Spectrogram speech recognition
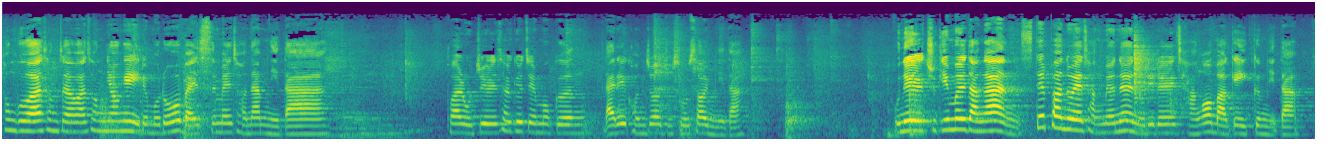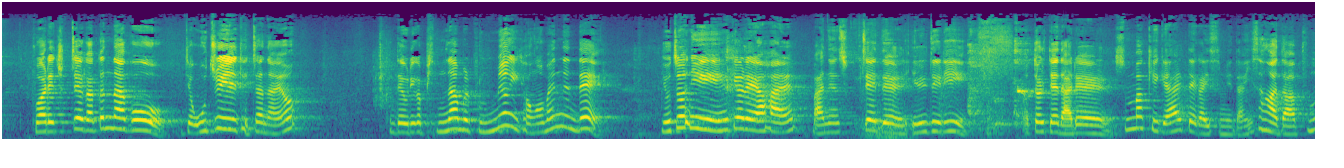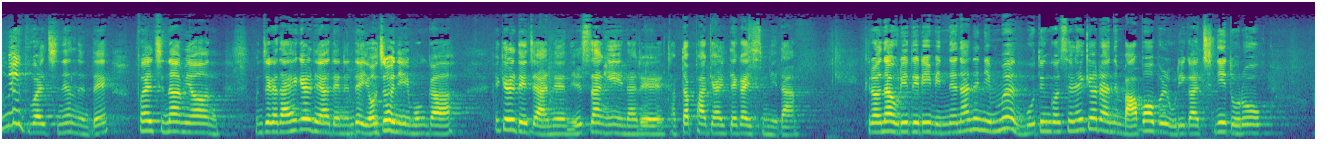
성부와 성자와 성령의 이름으로 말씀을 전합니다. 부활 5주일 설교 제목은 나를 건져 주소서입니다. 오늘 죽임을 당한 스테파노의 장면은 우리를 장엄하게 이끕니다. 부활의 축제가 끝나고 이제 5주일 됐잖아요. 근데 우리가 빛남을 분명히 경험했는데 여전히 해결해야 할 많은 숙제들, 일들이 어떨 때 나를 숨막히게 할 때가 있습니다. 이상하다. 분명히 부활 지났는데, 부활 지나면 문제가 다 해결돼야 되는데, 여전히 뭔가 해결되지 않은 일상이 나를 답답하게 할 때가 있습니다. 그러나 우리들이 믿는 하느님은 모든 것을 해결하는 마법을 우리가 지니도록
